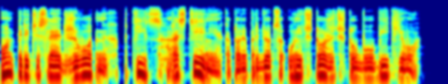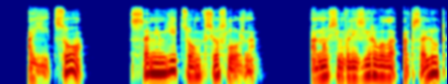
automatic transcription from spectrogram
Он перечисляет животных, птиц, растения, которые придется уничтожить, чтобы убить его. А яйцо? С самим яйцом все сложно. Оно символизировало абсолют,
